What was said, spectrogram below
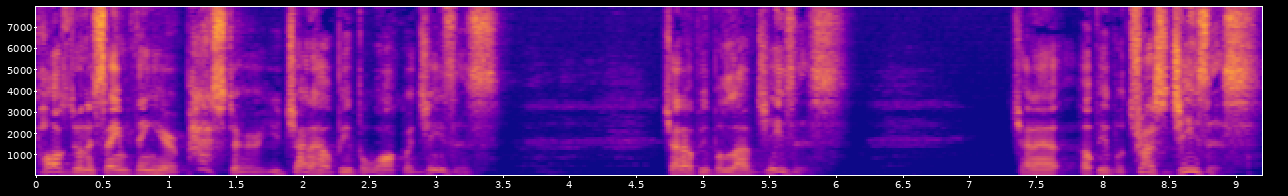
Paul's doing the same thing here. Pastor, you trying to help people walk with Jesus, trying to help people love Jesus. Trying to help people trust Jesus.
